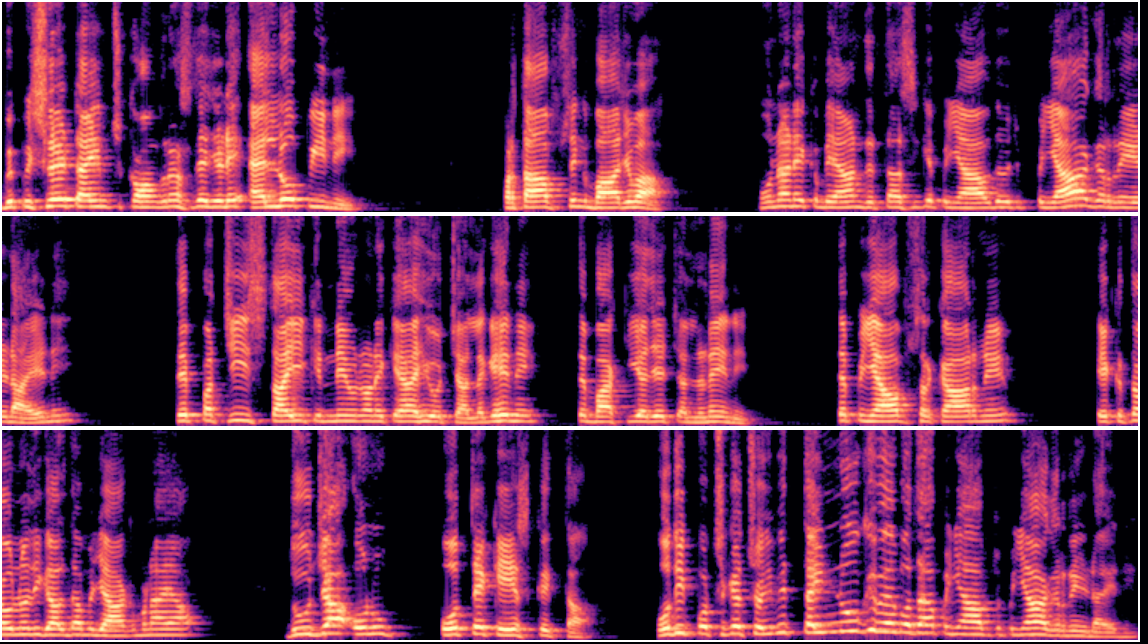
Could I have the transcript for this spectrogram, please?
ਵੀ ਪਿਛਲੇ ਟਾਈਮ 'ਚ ਕਾਂਗਰਸ ਦੇ ਜਿਹੜੇ ਐਲਓਪੀ ਨੇ ਪ੍ਰਤਾਪ ਸਿੰਘ ਬਾਜਵਾ, ਉਹਨਾਂ ਨੇ ਇੱਕ ਬਿਆਨ ਦਿੱਤਾ ਸੀ ਕਿ ਪੰਜਾਬ ਦੇ ਵਿੱਚ 50 ਗ੍ਰਨੇਡ ਆਏ ਨੇ ਤੇ 25 27 ਕਿੰਨੇ ਉਹਨਾਂ ਨੇ ਕਿਹਾ ਸੀ ਉਹ ਚੱਲ ਗਏ ਨੇ ਤੇ ਬਾਕੀ ਅਜੇ ਚੱਲਣੇ ਨੇ। ਤੇ ਪੰਜਾਬ ਸਰਕਾਰ ਨੇ ਇੱਕ ਤਾਂ ਉਹਨਾਂ ਦੀ ਗੱਲ ਦਾ ਮਜ਼ਾਕ ਬਣਾਇਆ, ਦੂਜਾ ਉਹਨੂੰ ਉਹ ਤੇ ਕੇਸ ਕੀਤਾ। ਉਹਦੀ ਪੁੱਛਗਿੱਛ ਹੋਈ ਵੀ ਤੈਨੂੰ ਕਿਵੇਂ ਪਤਾ ਪੰਜਾਬ 'ਚ 50 ਗ੍ਰਨੇਡ ਆਏ ਨੇ?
